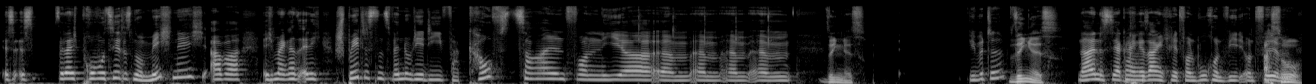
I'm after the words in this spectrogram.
es ist, vielleicht provoziert es nur mich nicht, aber ich meine ganz ehrlich, spätestens wenn du dir die Verkaufszahlen von hier, ähm, ähm, ähm, ähm, sing es. wie bitte? Sing es. Nein, das ist ja kein Gesang, ich rede von Buch und, Video und Film. Ach so.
